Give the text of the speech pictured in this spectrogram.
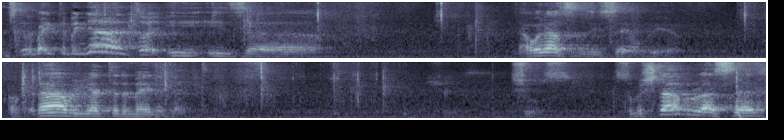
it's going to make the minyan. So he, he's. Uh, now, what else does he say over here? Okay, now we get to the main event. Shoes. So Mishnah Berurah says,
